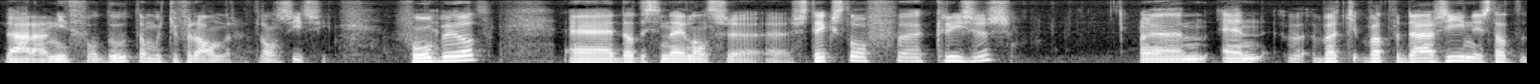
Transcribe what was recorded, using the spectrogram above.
daaraan niet voldoet, dan moet je veranderen, transitie. Voorbeeld, dat is de Nederlandse stikstofcrisis. Um, en wat, wat, we daar zien is dat de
